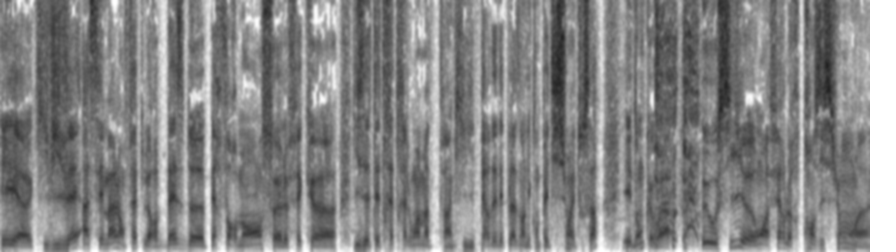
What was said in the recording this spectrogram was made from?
et euh, qui vivaient assez mal en fait leur baisse de performance, le fait qu'ils étaient très très loin, enfin qu'ils perdaient des places dans les compétitions et tout ça. Et donc euh, voilà, eux aussi euh, ont à faire leur transition. euh,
